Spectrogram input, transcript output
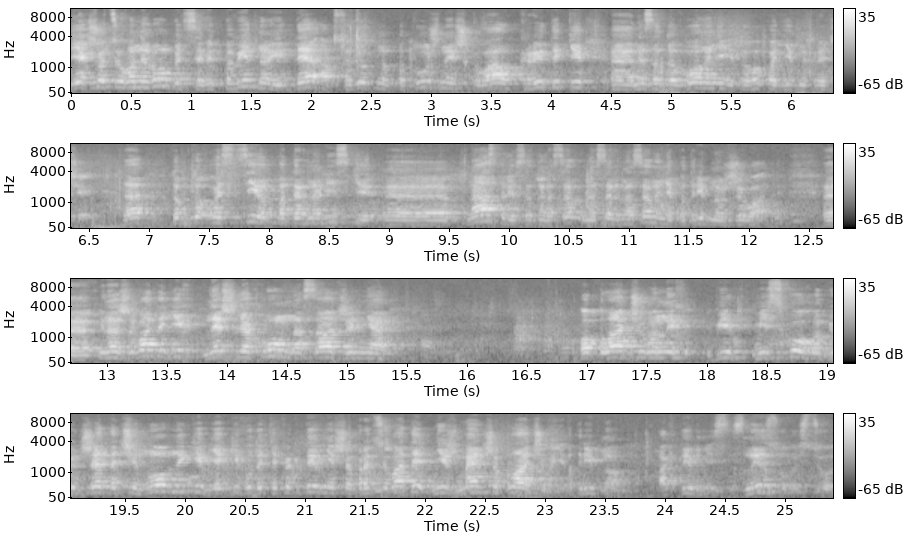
І якщо цього не робиться, відповідно йде абсолютно потужний шквал критики, е, незадоволення і того подібних речей. Тобто ось ці от патерналістські е, настрої серед населення потрібно вживати. Е, і наживати їх не шляхом насадження оплачуваних від міського бюджету чиновників, які будуть ефективніше працювати, ніж менш оплачувані. Потрібно активність знизу, ось цю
